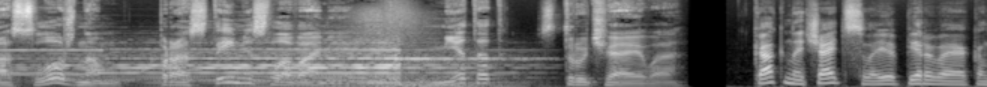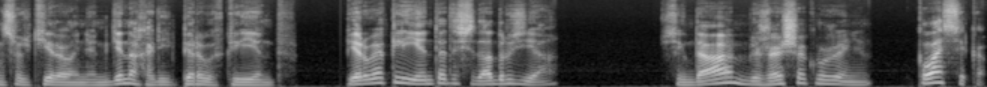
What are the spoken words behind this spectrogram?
О сложном простыми словами. Метод Стручаева. Как начать свое первое консультирование? Где находить первых клиентов? Первые клиенты — это всегда друзья. Всегда ближайшее окружение. Классика.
